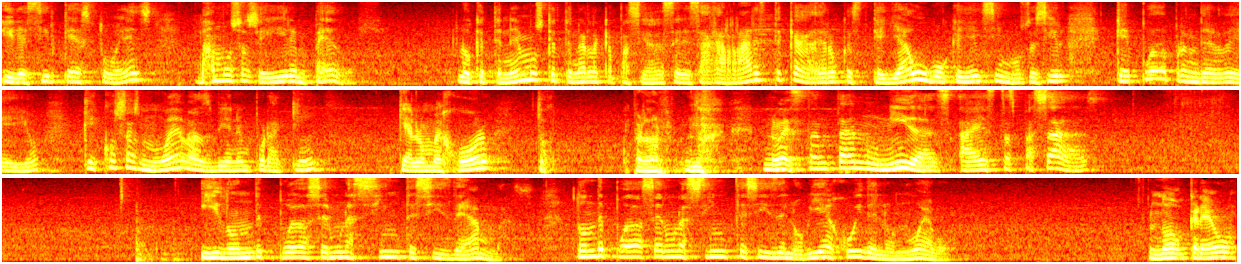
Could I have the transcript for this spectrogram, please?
y decir que esto es, vamos a seguir en pedos. Lo que tenemos que tener la capacidad de hacer es agarrar este cagadero que, ya hubo, que ya hicimos, decir, ¿qué puedo aprender de ello? ¿Qué cosas nuevas vienen por aquí? Que a lo mejor, perdón, no, no están tan unidas a estas pasadas. ¿Y dónde puedo hacer una síntesis de ambas? ¿Dónde puedo hacer una síntesis de lo viejo y de lo nuevo? No creo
